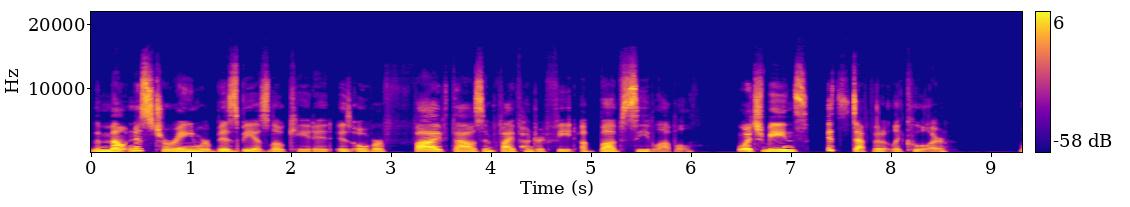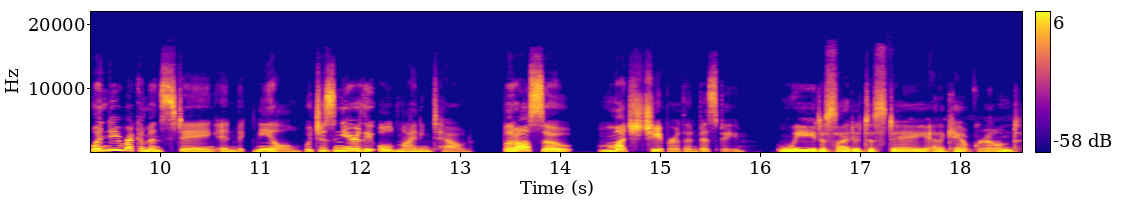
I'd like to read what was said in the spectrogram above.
The mountainous terrain where Bisbee is located is over 5,500 feet above sea level, which means it's definitely cooler. Wendy recommends staying in McNeal, which is near the old mining town, but also much cheaper than Bisbee. We decided to stay at a campground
